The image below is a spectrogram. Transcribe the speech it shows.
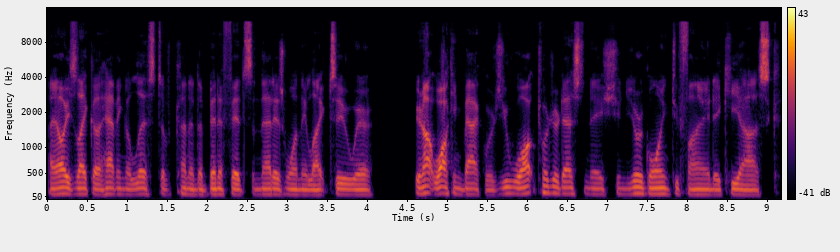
I always like uh, having a list of kind of the benefits, and that is one they like too, where you're not walking backwards. You walk toward your destination. You're going to find a kiosk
